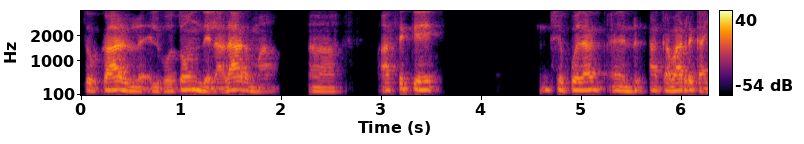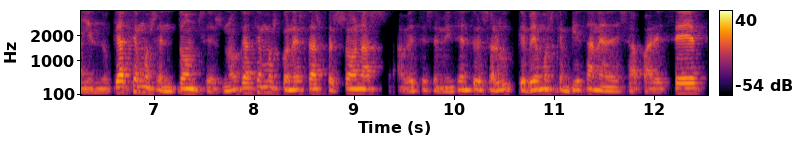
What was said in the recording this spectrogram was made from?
tocar el botón de la alarma ah, hace que se pueda eh, acabar recayendo. ¿Qué hacemos entonces? ¿no? ¿Qué hacemos con estas personas, a veces en mi centro de salud, que vemos que empiezan a desaparecer,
